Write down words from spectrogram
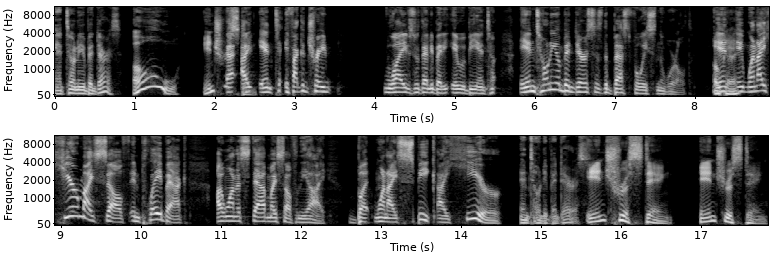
Antonio Banderas. Oh, interesting. I, and if I could trade lives with anybody, it would be Anto- Antonio Banderas has the best voice in the world. Okay. it- when I hear myself in playback, I want to stab myself in the eye. But when I speak, I hear Antonio Banderas. Interesting. Interesting.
